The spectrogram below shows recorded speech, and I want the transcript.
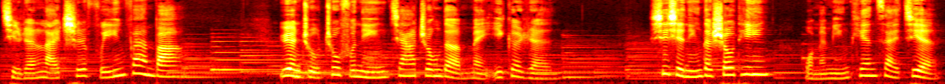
请人来吃福音饭吧。愿主祝福您家中的每一个人。谢谢您的收听，我们明天再见。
